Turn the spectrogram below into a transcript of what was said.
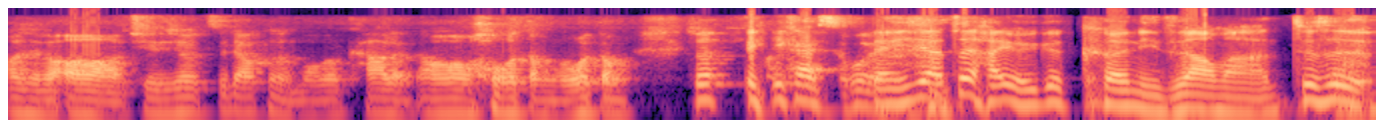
然后就说，哦，其实就资料库的某个 color，。哦，我懂了，我懂了。就一开始会，等一下，这还有一个坑，你知道吗？就是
